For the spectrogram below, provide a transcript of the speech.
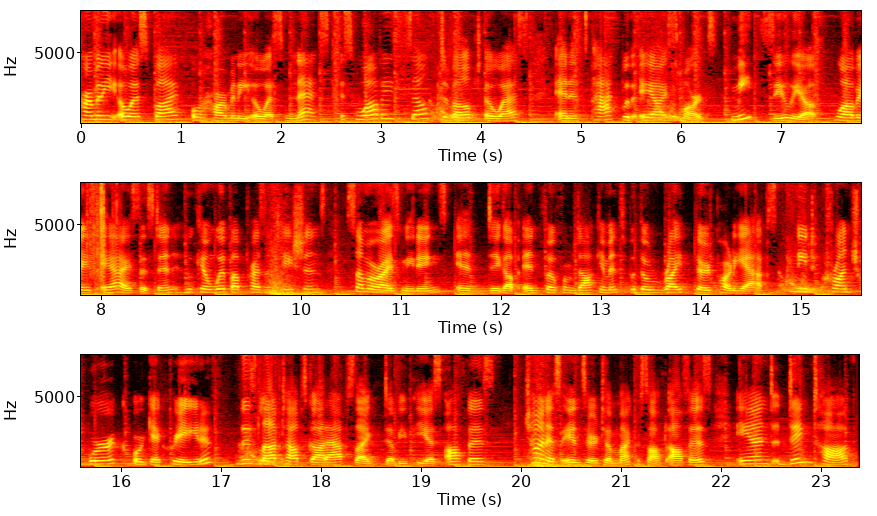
Harmony OS 5 or Harmony OS Next is Huawei's self-developed OS and it's packed with AI smarts. Meet Celia, Huawei's AI assistant who can whip up presentations, summarize meetings, and dig up info from documents with the right third-party apps. Need to crunch work or get creative? This laptop's got apps like WPS Office, China's answer to Microsoft Office, and DingTalk,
